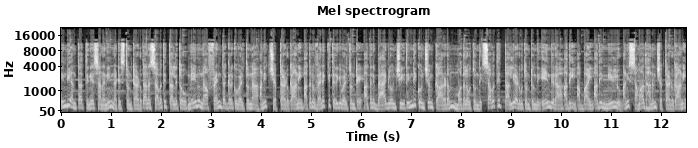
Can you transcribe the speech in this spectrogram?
తిండి అంతా తినేశానని నటిస్తుంటాడు. తన సవతి తల్లితో నేను నా ఫ్రెండ్ దగ్గరకు వెళ్తున్నా అని చెప్తాడు. కానీ అతను వెనక్కి తిరిగి వెళ్తుంటే అతని బ్యాగ్ లోంచి తిండి కొంచెం కారడం మొదలవుతుంది. సవతి తల్లి అడుగుతుంటుంది ఏందిరా అది అబ్బాయి అది నీళ్ళు అని సమాధానం చెప్తాడు. కానీ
